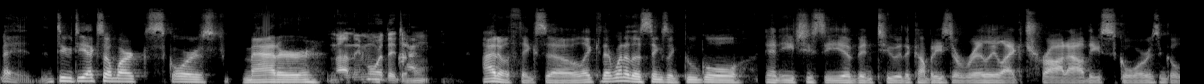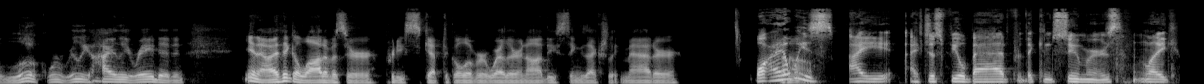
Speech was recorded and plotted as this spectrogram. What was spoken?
Do DxOMark scores matter? Not anymore. They don't. I don't think so. Like they're one of those things like Google and HTC have been two of the companies to really like trot out these scores and go, look, we're really highly rated. And you know, I think a lot of us are pretty skeptical over whether or not these things actually matter. Well, I always I I just feel bad for the consumers. Like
